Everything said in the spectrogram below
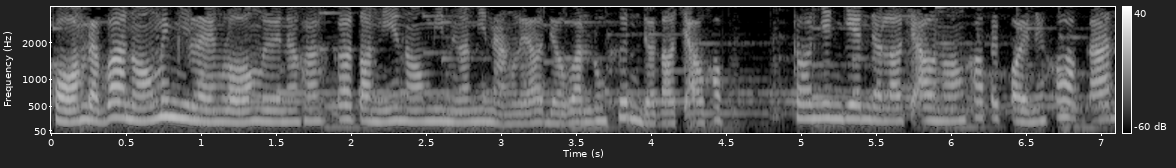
ผอมแบบว่าน้องไม่มีแรงร้องเลยนะคะ ก็ตอนนี้น้องมีเนื้อมีหนังแล้ว เดี๋ยววันรุ่งขึ้นเดี๋ยวเราจะเอาเข้าตอนเย็นๆเดี๋ยวเราจะเอาน้องเข้าไปปล่อยในข้อกัน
